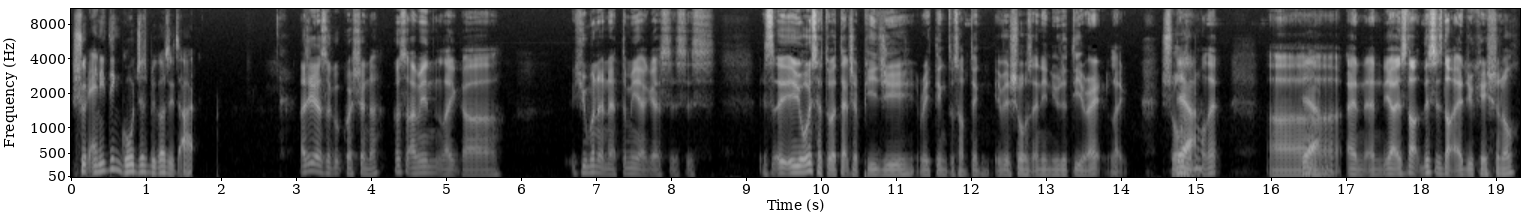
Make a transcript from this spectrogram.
should anything go just because it's art? I think that's a good question, huh? Because I mean, like, uh, human anatomy, I guess, is is is uh, you always have to attach a PG rating to something if it shows any nudity, right? Like shows Yeah. and all that. Uh, Yeah. and and yeah, it's not. This is not educational.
